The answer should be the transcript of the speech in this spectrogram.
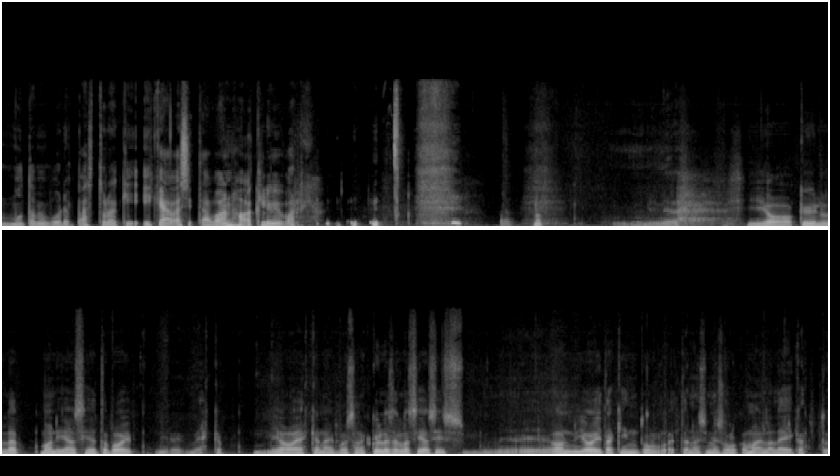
muutaman vuoden päästä tuleekin ikävä sitä vanhaa klyyvaria? No, joo, kyllä. Monia asioita voi ehkä, joo, ehkä näin voi sanoa. Kyllä sellaisia siis on joitakin tullut, että on esimerkiksi ulkomailla leikattu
